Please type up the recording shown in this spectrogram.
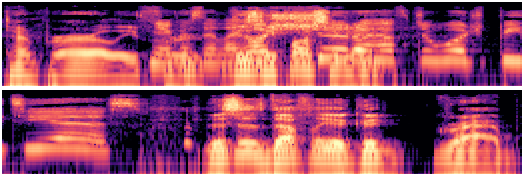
temporarily for yeah, like, Disney oh Plus shit, again. I have to watch BTS. This is definitely a good grab.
